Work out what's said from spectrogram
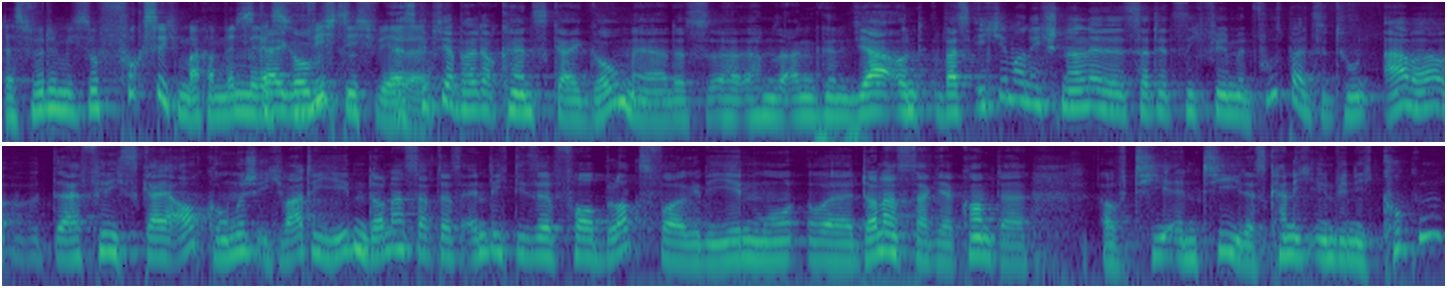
Das würde mich so fuchsig machen, wenn mir Sky das Go wichtig wäre. Es gibt ja bald auch kein Sky Go mehr, das äh, haben sie angekündigt. Ja, und was ich immer nicht schnalle, das hat jetzt nicht viel mit Fußball zu tun, aber da finde ich Sky auch komisch. Ich warte jeden Donnerstag, dass endlich diese Four Blocks Folge, die jeden Mo äh, Donnerstag ja kommt, da auf TNT, das kann ich irgendwie nicht gucken,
